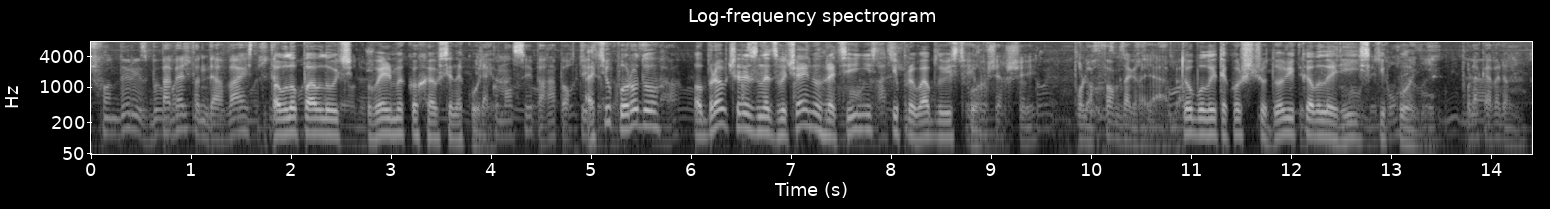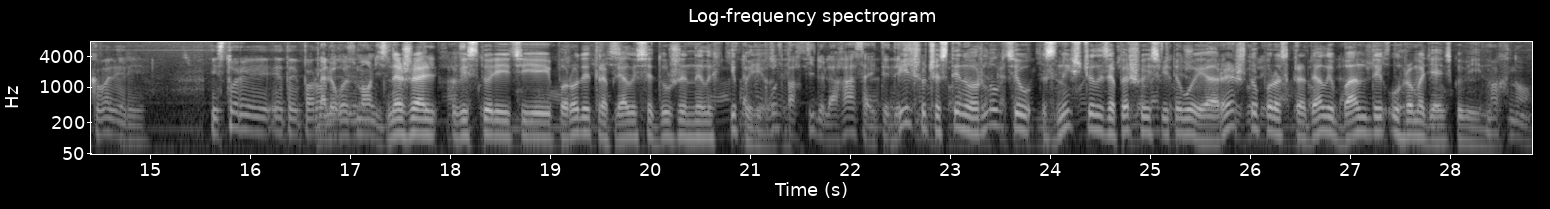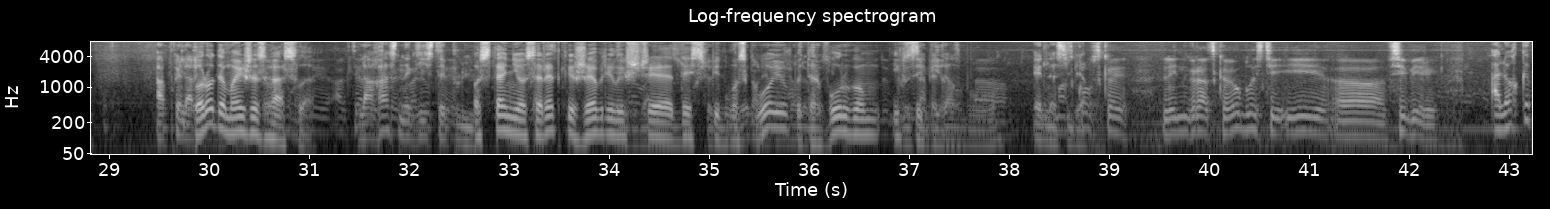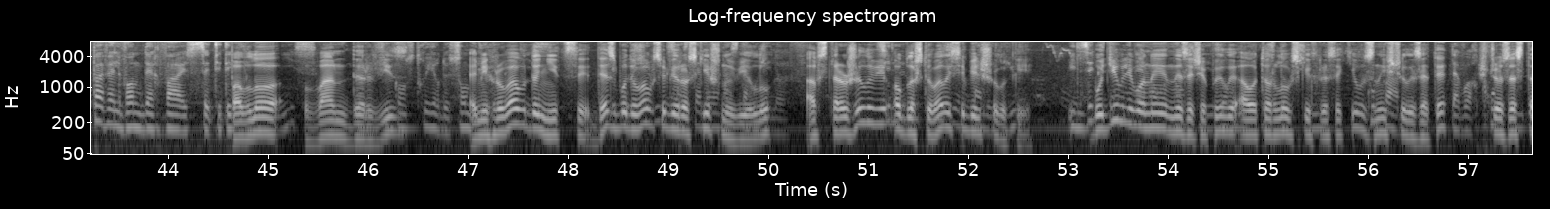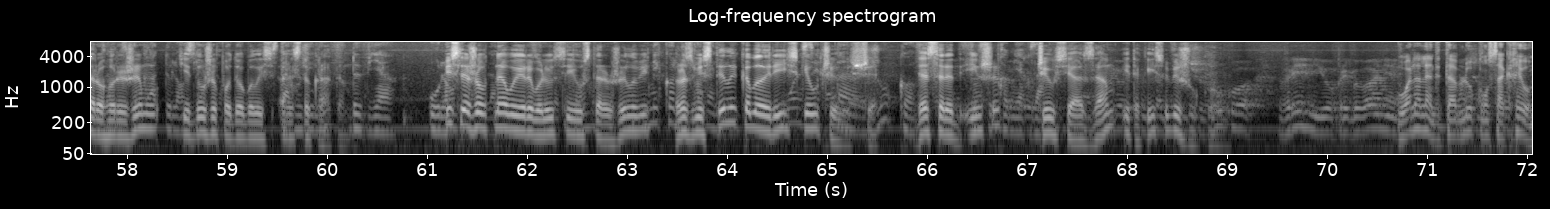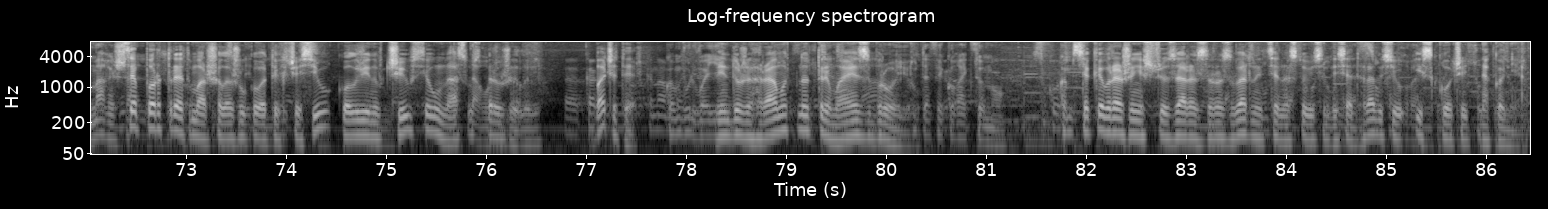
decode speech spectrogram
Павло Павлович вельми кохався на importer А цю породу обрав через надзвичайну граційність і привабливість форм. То були також чудові кавалерійські коні. На жаль, в історії цієї породи траплялися дуже нелегкі періоди. Більшу частину орловців знищили за Першої світової, а решту порозкрадали банди у громадянську війну. Порода майже згасла. Останні осередки жевріли ще десь під Москвою, Петербургом і в Сибіру. Московської, Ленінградської області і е, в Сибірі. Павло Ван il дер fit Віз construire de son емігрував до Ніцци, де збудував собі розкішну віллу, а в Старожилові облаштувалися більшовики. Будівлі вони не зачепили, а от орловських рисаків знищили за те, що за старого режиму ті дуже подобались аристократам. Після жовтневої революції у Старожилові розмістили кавалерійське училище, де серед інших вчився Азам і такий собі Жуков. Це портрет маршала Жукова тих часів, коли він вчився у нас у Старожилові. Бачите, le voyez, він дуже грамотно тримає зброю. Таке враження, що зараз розвернеться на 180 градусів і скочить на коня.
